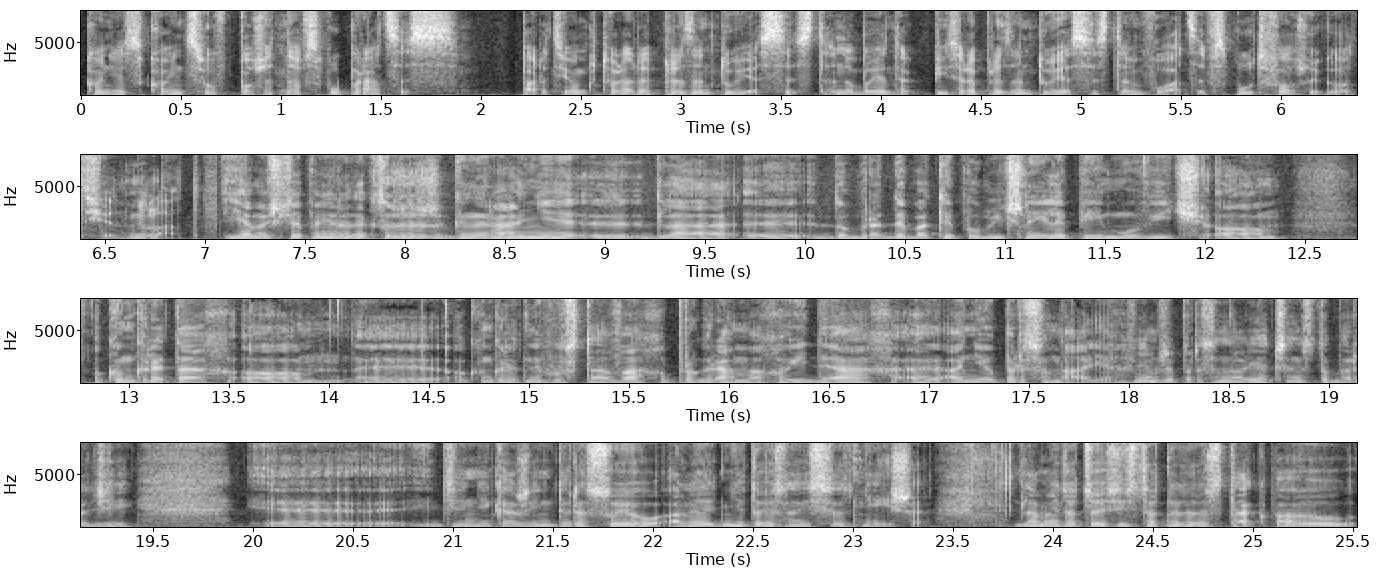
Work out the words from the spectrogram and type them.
koniec końców poszedł na współpracę z partią, która reprezentuje system, no bo jednak PiS reprezentuje system władzy, współtworzy go od siedmiu lat. Ja myślę, panie redaktorze, że generalnie y, dla y, dobra debaty publicznej lepiej mówić o, o konkretach, o, y, o konkretnych ustawach, o programach, o ideach, a nie o personaliach. Wiem, że personalia często bardziej dzienniekarzy interesują, ale nie to jest najistotniejsze. Dla mnie to, co jest istotne, to jest tak. Paweł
